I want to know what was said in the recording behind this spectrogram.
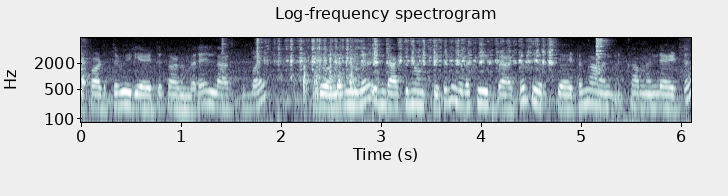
അപ്പോൾ അടുത്ത വീഡിയോ ആയിട്ട് കാണും വരെ എല്ലാവർക്കും ബൈ ഇതുപോലെ നിങ്ങൾ ഉണ്ടാക്കി നോക്കിയിട്ട് നിങ്ങളുടെ ഫീഡ്ബാക്ക് തീർച്ചയായിട്ടും കമന്റായിട്ട്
